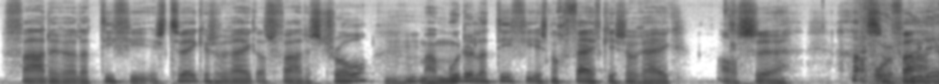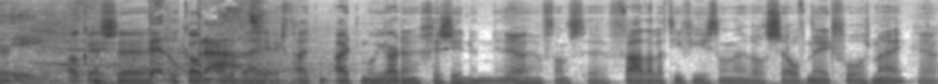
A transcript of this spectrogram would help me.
vader Latifi is twee keer zo rijk als vader Stroll. Mhm. Maar moeder Latifi is nog vijf keer zo rijk als, eh als zijn vader. 1. Oké. Dus eh, komen allebei echt uit, uit miljardengezinnen. Ja. Ja. althans, de vader Latifi is dan wel self-made volgens mij. Ja.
